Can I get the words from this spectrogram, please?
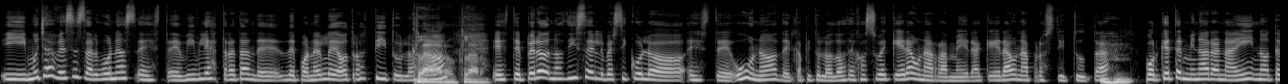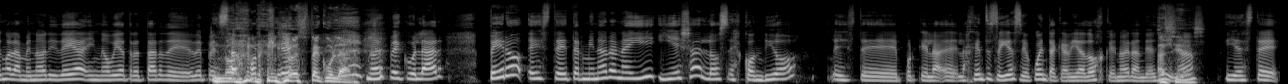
Y muchas veces algunas este, Biblias tratan de, ponerle otros títulos. Claro, claro. Este, pero nos dice el versículo este, 1 del capítulo 2 de Josué que era una ramera, que era una prostituta. ¿Por qué terminaron ahí? No tengo la menor idea y no voy a tratar de, pensar por qué. No especular. no especular. Pero este, terminaron ahí y ella los escondió este, porque la, la, gente seguía se dio cuenta que había dos que no eran de allí, ¿no? Y este,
